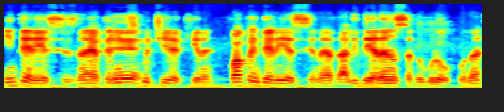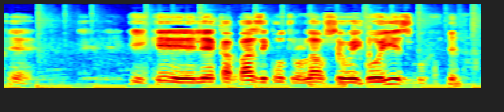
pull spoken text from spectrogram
aí... interesses, né? É o que a gente é. discutia aqui, né? Qual é o interesse né, da liderança do grupo, né? É. E que ele é capaz de controlar o seu egoísmo.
